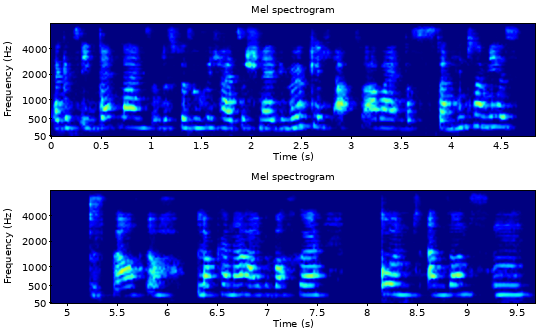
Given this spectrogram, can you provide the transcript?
Da gibt es eben Deadlines und das versuche ich halt so schnell wie möglich abzuarbeiten, dass es dann hinter mir ist. Das braucht auch locker eine halbe Woche. Und ansonsten,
